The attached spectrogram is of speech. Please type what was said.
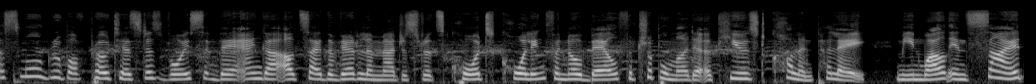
A small group of protesters voiced their anger outside the Verulam Magistrates Court, calling for no bail for triple murder accused Colin Pillay. Meanwhile, inside,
